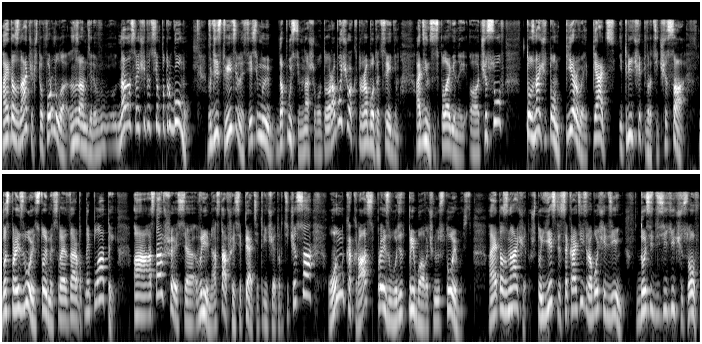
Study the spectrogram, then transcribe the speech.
А это значит, что формула, на самом деле, надо рассчитывать всем по-другому. В действительности, если мы допустим нашего этого рабочего, который работает в среднем 11,5 э, часов, то значит он первые 5 и 3 четверти часа воспроизводит стоимость своей заработной платы, а оставшееся время, оставшиеся 5 и 3 четверти часа, он как раз производит прибавочную стоимость. А это значит, что если сократить рабочий день до 10 часов,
